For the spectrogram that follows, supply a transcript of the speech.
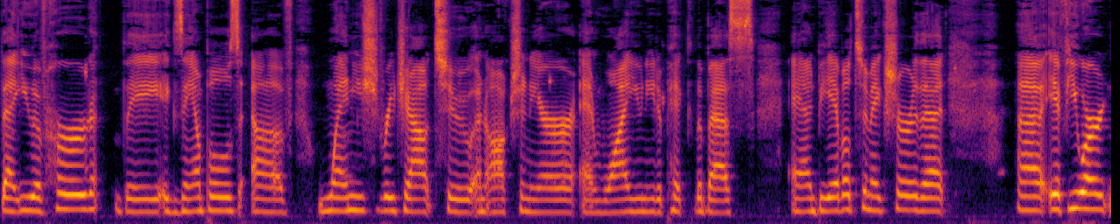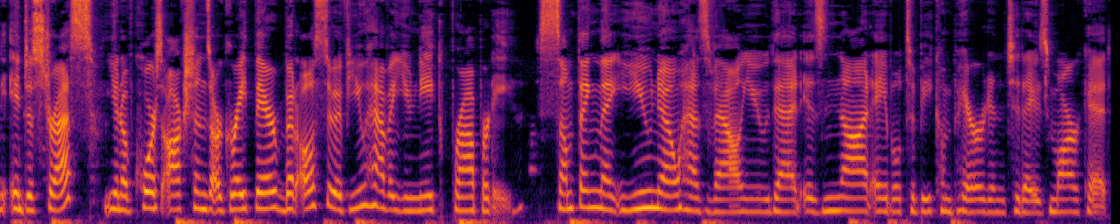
that you have heard the examples of when you should reach out to an auctioneer and why you need to pick the best and be able to make sure that uh, if you are in distress, you know, of course, auctions are great there, but also if you have a unique property, something that you know has value that is not able to be compared in today's market,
